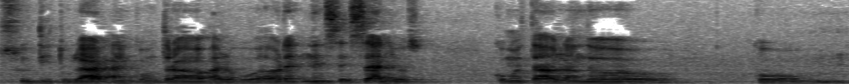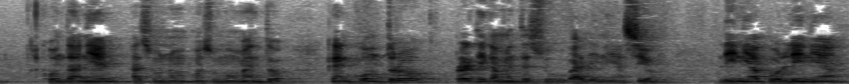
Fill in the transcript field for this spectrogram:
su titular, ha encontrado a los jugadores necesarios, como estaba hablando con, con Daniel hace un, hace un momento, que encontró prácticamente su alineación, línea por línea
